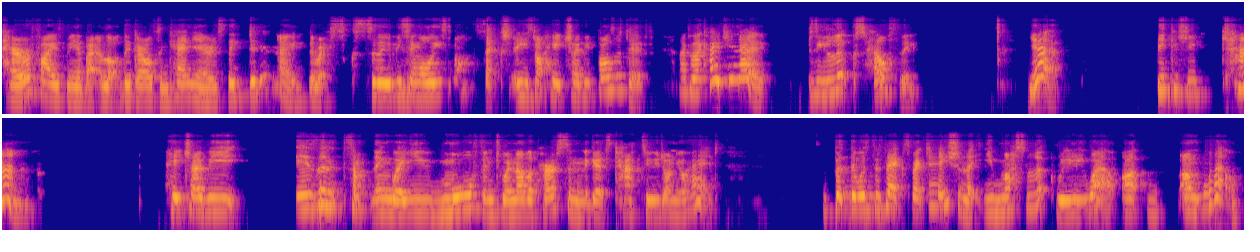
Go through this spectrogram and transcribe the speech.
terrifies me about a lot of the girls in Kenya is they didn't know the risks. So they'd be saying, mm. well, he's not sex, he's not HIV positive. I'd be like, how do you know? Because he looks healthy. Yeah, because you can. HIV isn't something where you morph into another person and it gets tattooed on your head. But there was this expectation that you must look really well, uh, unwell,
